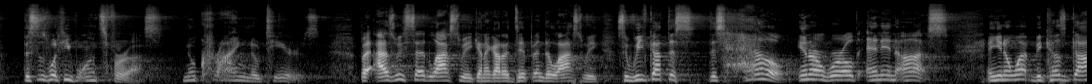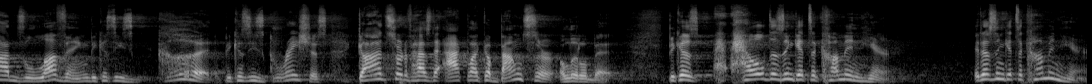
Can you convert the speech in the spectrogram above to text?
this is what He wants for us. No crying, no tears. But as we said last week, and I got to dip into last week, so we've got this, this hell in our world and in us. And you know what? Because God's loving, because He's good, because He's gracious, God sort of has to act like a bouncer a little bit. Because hell doesn't get to come in here. It doesn't get to come in here.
